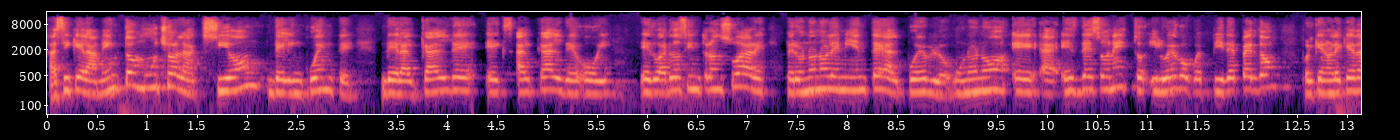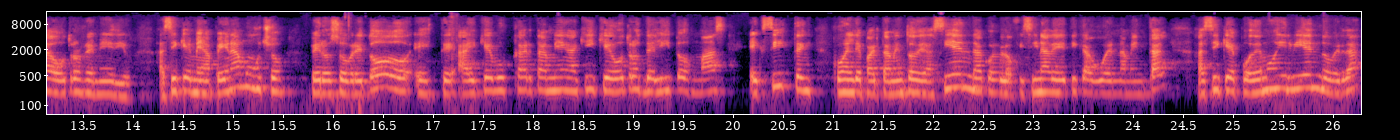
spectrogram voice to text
Así que lamento mucho la acción delincuente del alcalde, ex alcalde hoy, Eduardo Cintrón Suárez, pero uno no le miente al pueblo, uno no eh, es deshonesto y luego pues pide perdón porque no le queda otro remedio. Así que me apena mucho, pero sobre todo este, hay que buscar también aquí que otros delitos más existen con el Departamento de Hacienda, con la Oficina de Ética Gubernamental. Así que podemos ir viendo, ¿verdad?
